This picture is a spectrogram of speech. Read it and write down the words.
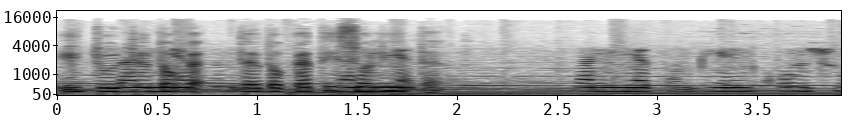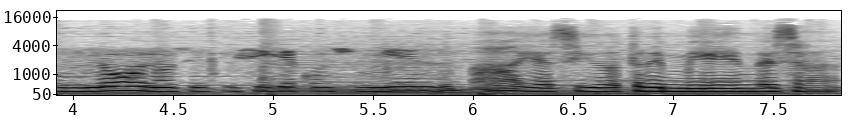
¿Y tú te toca, te toca a ti solita? la niña también consumió, no sé si sigue consumiendo. Ay, ha sido tremenda esa,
